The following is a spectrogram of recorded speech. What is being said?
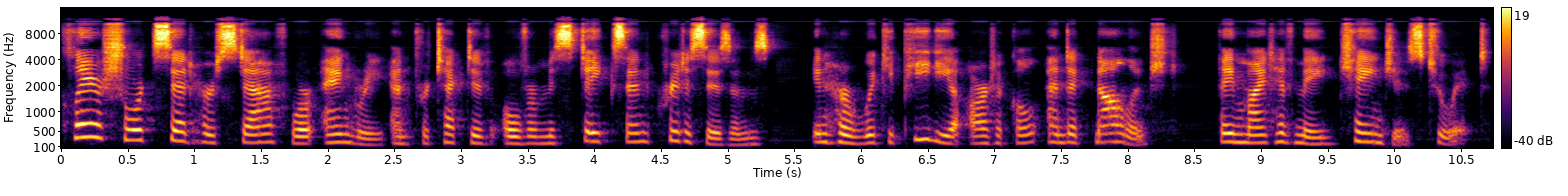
Clare Short said her staff were angry and protective over mistakes and criticisms in her Wikipedia article and acknowledged they might have made changes to it.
